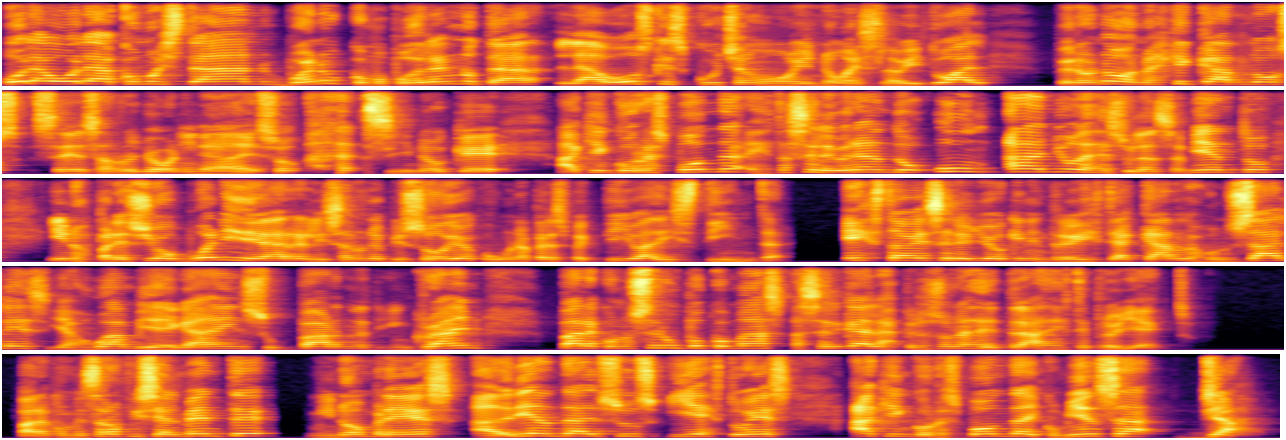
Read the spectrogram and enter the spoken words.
Hola, hola, ¿cómo están? Bueno, como podrán notar, la voz que escuchan hoy no es la habitual. Pero no, no es que Carlos se desarrolló ni nada de eso, sino que a quien corresponda está celebrando un año desde su lanzamiento y nos pareció buena idea realizar un episodio con una perspectiva distinta. Esta vez seré yo quien entreviste a Carlos González y a Juan Videgain, su partner in crime, para conocer un poco más acerca de las personas detrás de este proyecto. Para comenzar oficialmente, mi nombre es Adrián Dalsus y esto es A quien corresponda y comienza ya.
